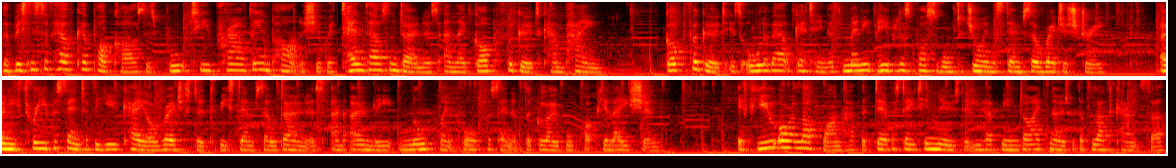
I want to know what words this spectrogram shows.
The Business of Healthcare podcast is brought to you proudly in partnership with 10,000 Donors and their Gob for Good campaign. Gob for Good is all about getting as many people as possible to join the stem cell registry. Only 3% of the UK are registered to be stem cell donors and only 0.4% of the global population. If you or a loved one have the devastating news that you have been diagnosed with a blood cancer,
